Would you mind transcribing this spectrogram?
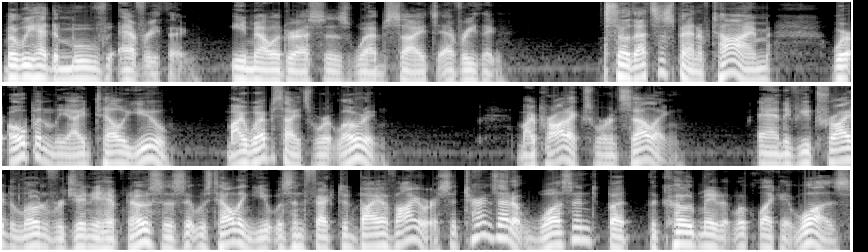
But we had to move everything email addresses, websites, everything. So that's a span of time where openly I'd tell you my websites weren't loading. My products weren't selling. And if you tried to load Virginia Hypnosis, it was telling you it was infected by a virus. It turns out it wasn't, but the code made it look like it was.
